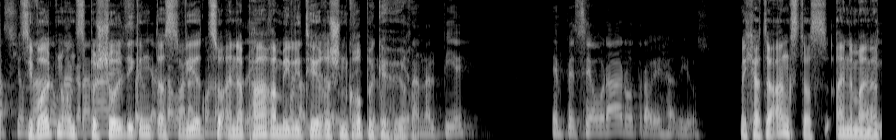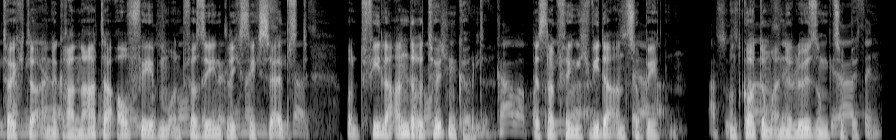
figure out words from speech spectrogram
Sie wollten uns beschuldigen, dass wir zu einer paramilitärischen Gruppe gehören. Ich hatte Angst, dass eine meiner Töchter eine Granate aufheben und versehentlich sich selbst und viele andere töten könnte. Deshalb fing ich wieder an zu beten und Gott um eine Lösung zu bitten.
